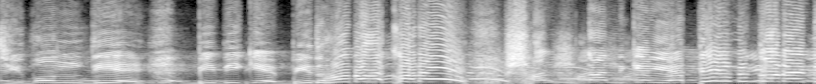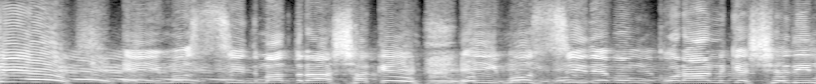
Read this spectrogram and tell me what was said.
জীবন দিয়ে বিবিকে বিধবা করে, সন্তানকে এতিম করে দিয়ে এই মসজিদ মাদ্রাসাকে, এই মসজিদ এবং কোরআনকে সেদিন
